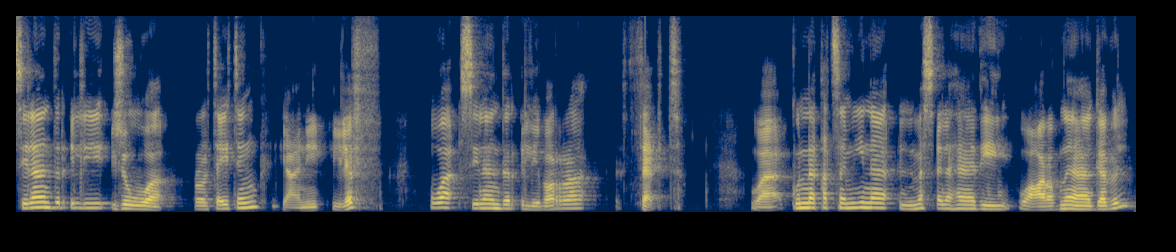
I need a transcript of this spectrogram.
cylinder اللي جوا rotating يعني يلف وسيلندر اللي برا ثابت وكنا قد سمينا المسألة هذه وعرضناها قبل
